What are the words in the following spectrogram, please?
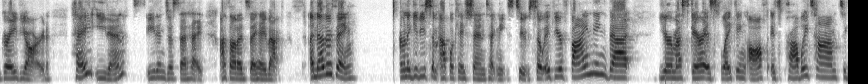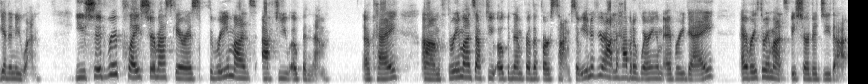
graveyard. Hey, Eden. Eden just said, hey. I thought I'd say hey back. Another thing I'm going to give you some application techniques too. So if you're finding that your mascara is flaking off, it's probably time to get a new one. You should replace your mascaras three months after you open them. Okay. Um, three months after you open them for the first time. So even if you're not in the habit of wearing them every day, every three months, be sure to do that.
